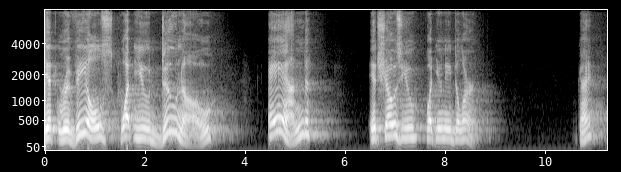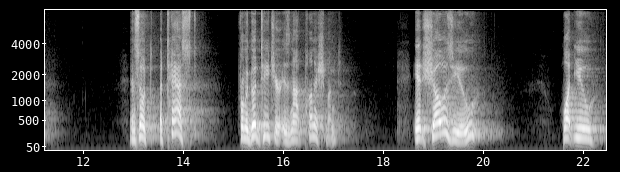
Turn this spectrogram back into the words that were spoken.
It reveals what you do know and it shows you what you need to learn. Okay? And so a test from a good teacher is not punishment. It shows you what you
